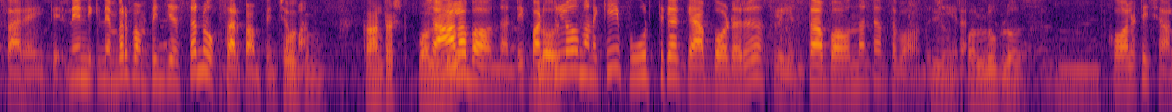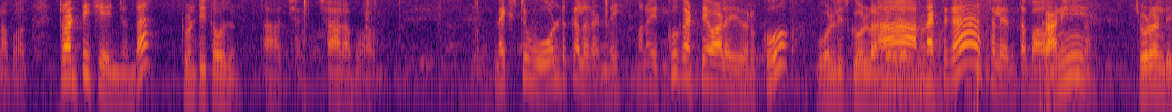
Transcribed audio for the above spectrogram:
సరే అయితే. నేను నీకు నెంబర్ పంపించేస్తాను. ఒకసారి పంపించమ్మా. ఓకే మేడం. కాంట్రాస్ట్ చాలా బాగుందండి. పట్టులో మనకి పూర్తిగా గ్యాప్ బార్డర్. అసలు ఎంత బాగుందంటే అంత బాగుంది చీర. పళ్ళు బ్లౌజ్. క్వాలిటీ చాలా బాగుంది. ట్వంటీ చేంజ్ ఉందా? Twenty thousand. అచ్చా చాలా బాగుంది. నెక్స్ట్ ఓల్డ్ కలర్ అండి. మనం ఎక్కువ కట్టేవాళ్ళం ఇదివరకు ఓల్డ్ ఈజ్ గోల్డ్. అన్నట్టుగా అసలు ఎంత బాగుంది కానీ చూడండి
